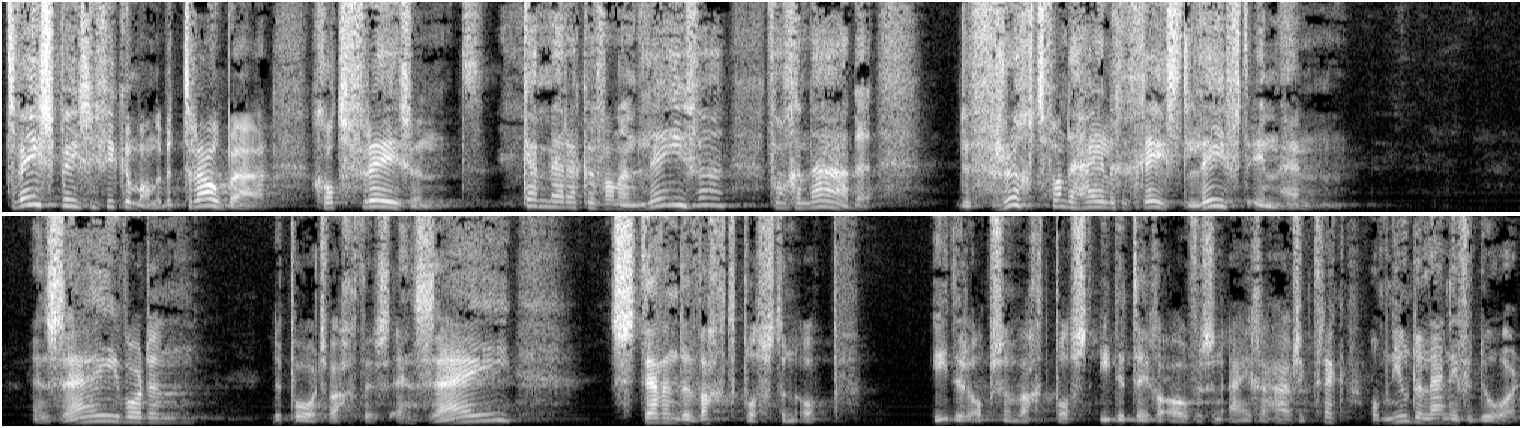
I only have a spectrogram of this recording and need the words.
twee specifieke mannen, betrouwbaar, godvrezend, kenmerken van een leven van genade. De vrucht van de Heilige Geest leeft in hen. En zij worden de poortwachters en zij stellen de wachtposten op. Ieder op zijn wachtpost, ieder tegenover zijn eigen huis. Ik trek opnieuw de lijn even door.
